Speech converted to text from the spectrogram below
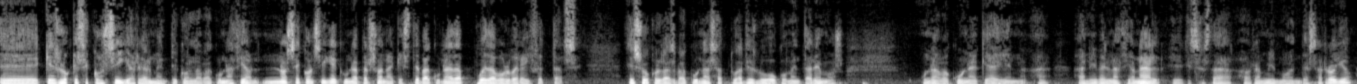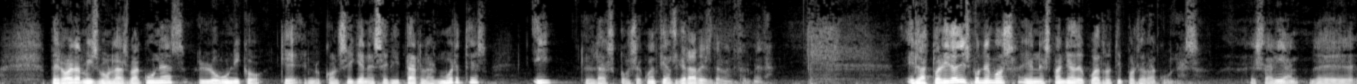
eh, es lo que se consigue realmente con la vacunación. No se consigue que una persona que esté vacunada pueda volver a infectarse. Eso con las vacunas actuales, luego comentaremos una vacuna que hay a, nivel nacional, eh, que se está ahora mismo en desarrollo, pero ahora mismo las vacunas lo único que consiguen es evitar las muertes y las consecuencias graves de la enfermedad. En la actualidad disponemos en España de cuatro tipos de vacunas estarían de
